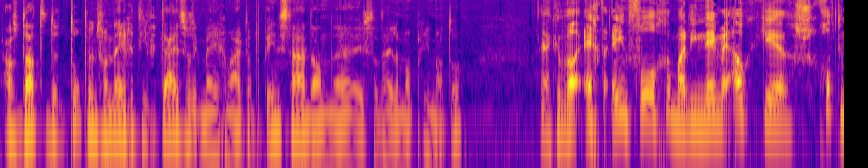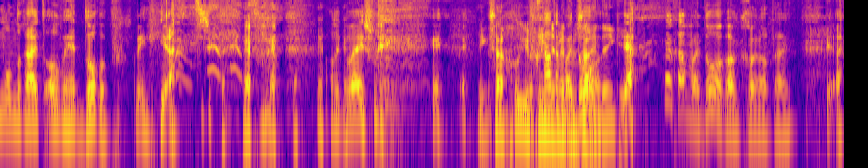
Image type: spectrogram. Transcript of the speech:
als dat de toppunt van negativiteit is wat ik meegemaakt heb op Insta, dan eh, is dat helemaal prima, toch? Ja, ik heb wel echt één volger, maar die nemen elke keer schopt hem onderuit over het dorp. Ik weet niet, ja. Als ik wijs. Ik zou goede vrienden met hem zijn, denk ik. Ja, ga maar door ook gewoon altijd. Ja. Nee,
